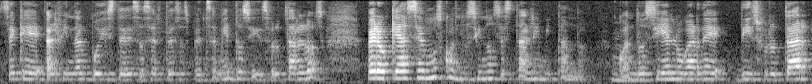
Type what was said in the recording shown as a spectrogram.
sé que al final pudiste deshacerte de esos pensamientos y disfrutarlos, pero ¿qué hacemos cuando sí nos está limitando? Cuando sí en lugar de disfrutar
